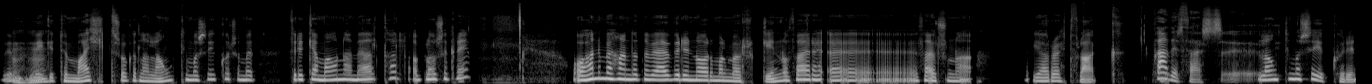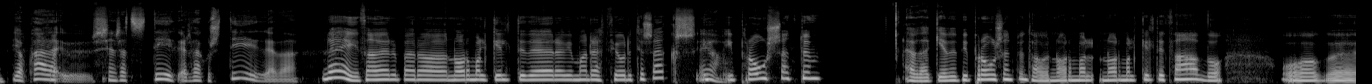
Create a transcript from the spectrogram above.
við, mm -hmm. við getum mælt svo kallar langtíma síkur sem er þryggja mánað meðaltal af blásigri og hann er með hann þarna við efri normal mörgin og það er, e, e, það er svona já, raukt flagg. Hvað er það? Langtíma sigurinn. Já, hvað, sem sagt stig, er það eitthvað stig eða? Nei, það er bara normalgildið er ef ég mann rétt fjóri til sex í, í prósentum. Ef það gefur upp í prósentum þá er normal, normalgildið það og, og uh,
